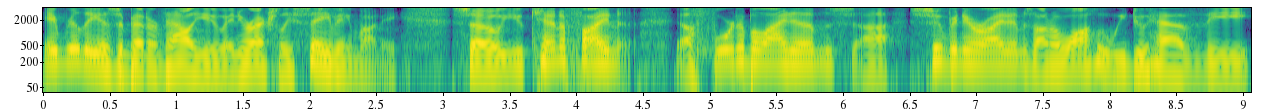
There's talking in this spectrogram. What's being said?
It really is a better value, and you're actually saving money. So you can find affordable items, uh, souvenir items on Oahu. We do have the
